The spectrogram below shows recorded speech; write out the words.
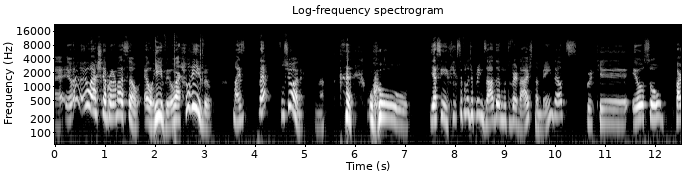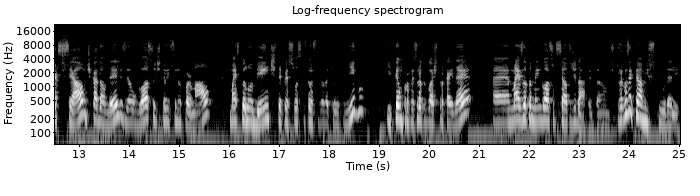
É, eu, eu acho que a programação é horrível, eu acho horrível. Mas, né, funciona. Né? o, e assim, o que você falou de aprendizado é muito verdade também, Delps, porque eu sou parcial de cada um deles, eu gosto de ter um ensino formal, mas pelo ambiente, ter pessoas que estão estudando aquilo comigo, e ter um professor que eu gosto de trocar ideia, é, mas eu também gosto de ser autodidata. Então, tipo, você consegue ter uma mistura ali.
